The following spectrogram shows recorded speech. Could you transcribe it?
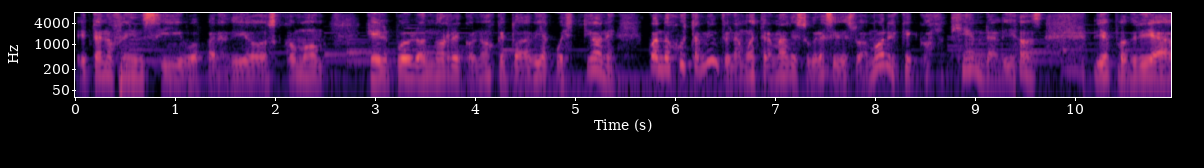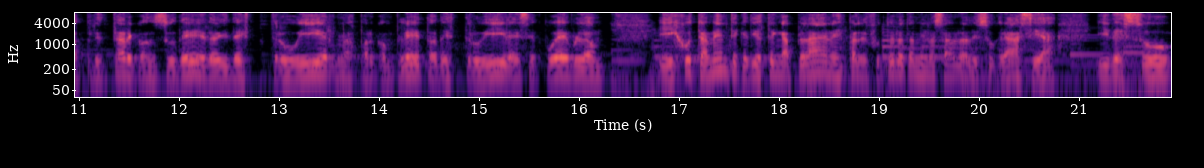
eh, tan ofensivo para Dios como que el pueblo no reconozca, todavía cuestione, cuando justamente una muestra más de su gracia y de su amor es que contienda a Dios. Dios podría apretar con su dedo y destruirnos por completo, destruir a ese pueblo. Y justamente que Dios tenga planes para el futuro también nos habla de su gracia y de su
